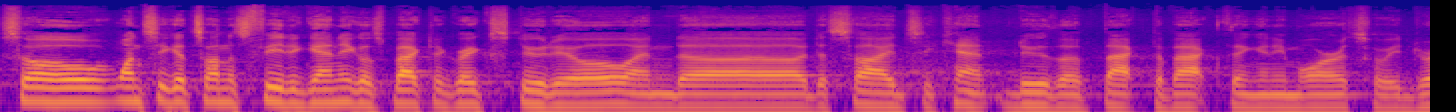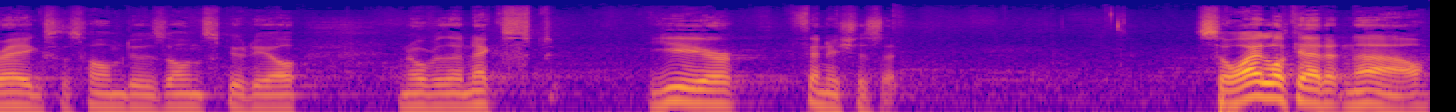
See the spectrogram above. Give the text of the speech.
So once he gets on his feet again, he goes back to Greg's studio and uh, decides he can't do the back to back thing anymore. So he drags us home to his own studio and over the next year finishes it. So I look at it now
